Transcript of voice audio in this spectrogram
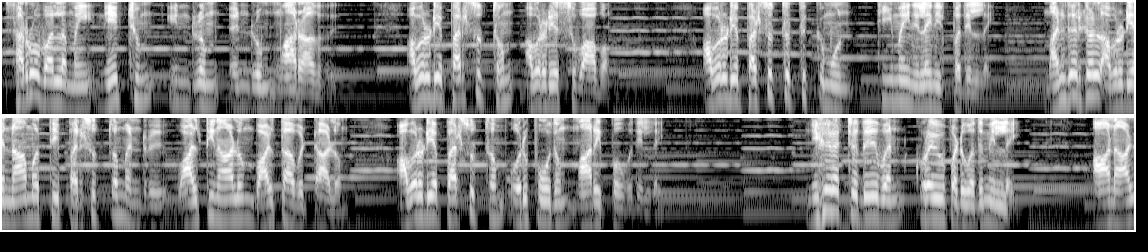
சர்வ வல்லமை நேற்றும் இன்றும் என்றும் மாறாதது. அவருடைய பரிசுத்தம் அவருடைய சுபாவம். அவருடைய பரிசுத்தத்துக்கு முன் தீமை நிலை நிற்பதில்லை மனிதர்கள் அவருடைய நாமத்தை பரிசுத்தம் என்று வாழ்த்தினாலும் வாழ்த்தாவிட்டாலும் அவருடைய பரிசுத்தம் ஒருபோதும் மாறிப்போவதில்லை. நிகரற்ற தேவன் குறைவுபடுவதும் இல்லை. ஆனால்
